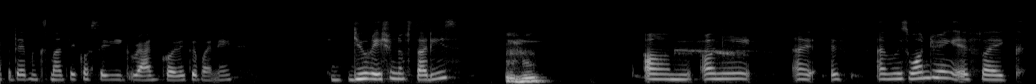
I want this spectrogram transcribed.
academicsमा चाहिँ कसरी rank गरेको थियो भने duration of studies Mhm. um अनि I if, I was wondering if like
